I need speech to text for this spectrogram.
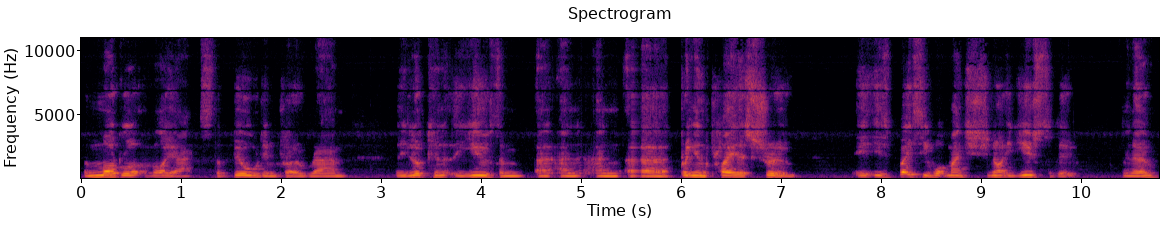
the model of Ajax, the building program, the looking at the youth and and and uh, bringing players through, is basically what Manchester United used to do. You know,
